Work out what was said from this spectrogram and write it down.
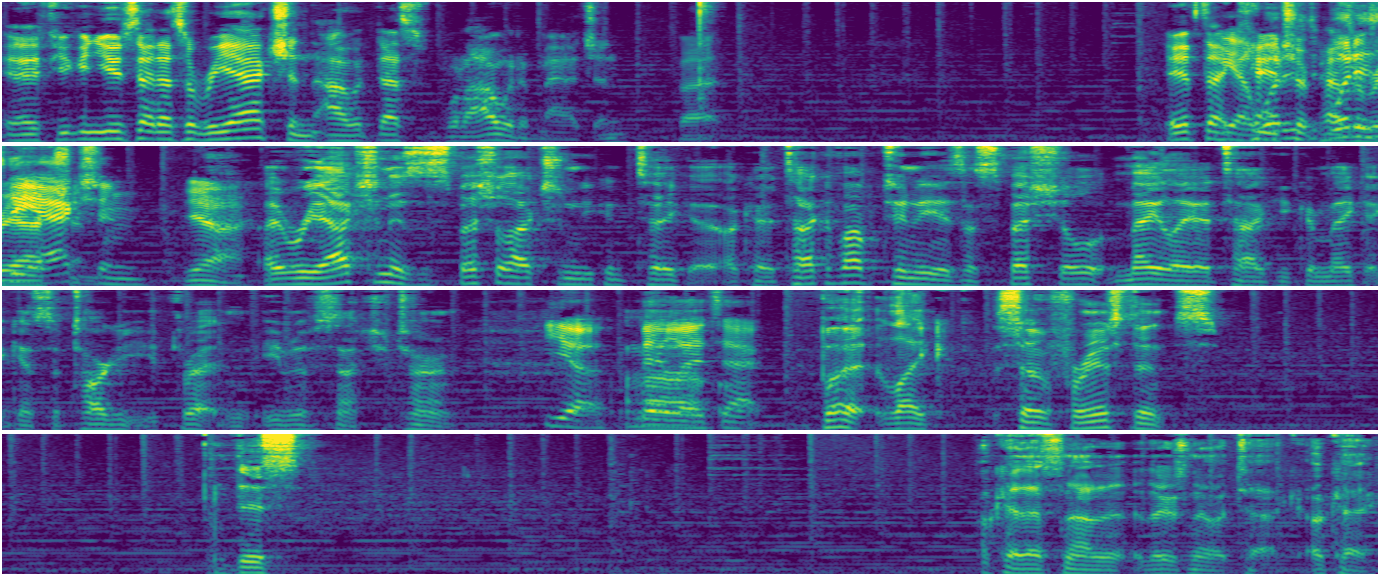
And if you can use that as a reaction, I would. That's what I would imagine. But if that Yeah, what cantrip is- has what a is the reaction, action? yeah, A reaction is a special action you can take. Okay, attack of opportunity is a special melee attack you can make against a target you threaten, even if it's not your turn. Yeah, melee uh, attack. But like, so for instance, this. Okay, that's not a. There's no attack. Okay,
